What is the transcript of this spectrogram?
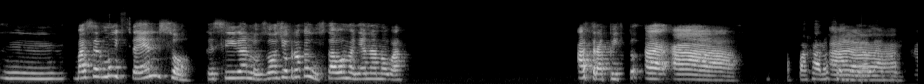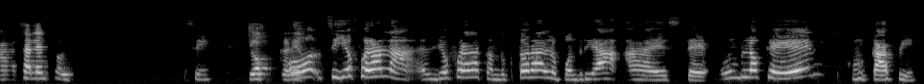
mm, va a ser muy tenso que sigan los dos. Yo creo que Gustavo mañana no va. A trapito, a, a, A pájaros en el a, alambre. sale el sol. Sí. Yo creo. O si yo fuera la, yo fuera la conductora, lo pondría a este, un bloque él con Cafi,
